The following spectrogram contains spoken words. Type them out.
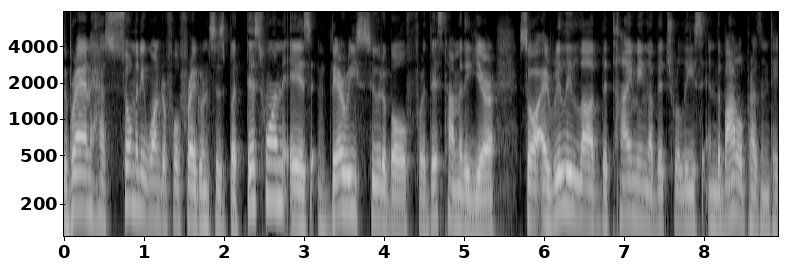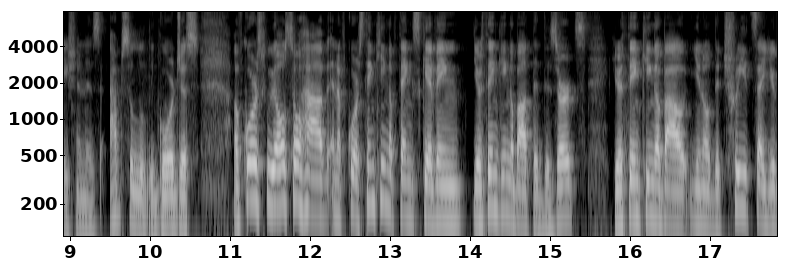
the brand has so many wonderful fragrances, but this one is very suitable for this time of the year. So I really love the timing of its release and the bottle presentation is absolutely gorgeous. Of course, we also have, and of course, thinking of Thanksgiving, you're thinking about the desserts. You're thinking about, you know, the treats that you're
